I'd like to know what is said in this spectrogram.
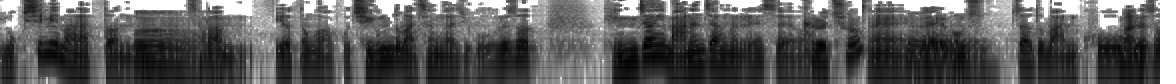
욕심이 많았던 어. 사람이었던 것 같고 지금도 마찬가지고 그래서 굉장히 많은 장르를 했어요. 그렇죠. 네, 어. 앨범 숫자도 많고, 많고. 그래서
